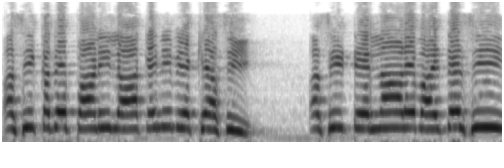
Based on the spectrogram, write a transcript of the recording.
ਅਸੀਂ ਕਦੇ ਪਾਣੀ ਲਾ ਕੇ ਨਹੀਂ ਵੇਖਿਆ ਸੀ। ਅਸੀਂ ਟੇਲਾਂ ਵਾਲੇ ਵੱਜਦੇ ਸੀ,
